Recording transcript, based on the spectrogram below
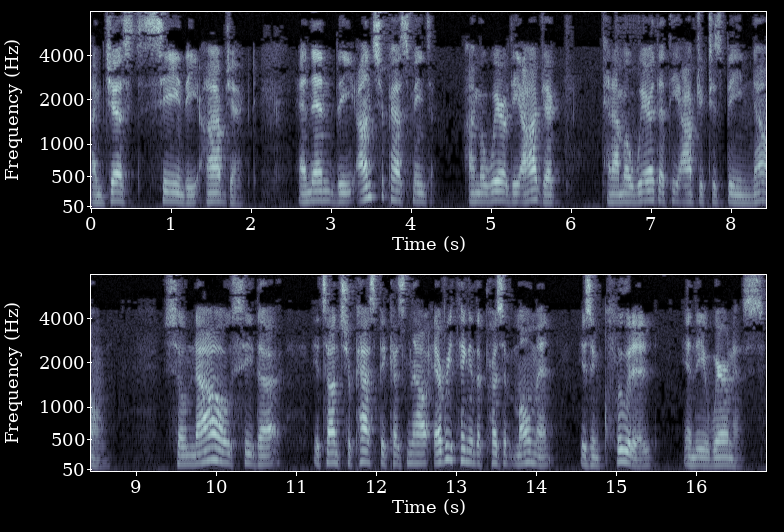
I'm just seeing the object. And then the unsurpassed means I'm aware of the object and I'm aware that the object is being known. So now see the it's unsurpassed because now everything in the present moment is included in the awareness.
